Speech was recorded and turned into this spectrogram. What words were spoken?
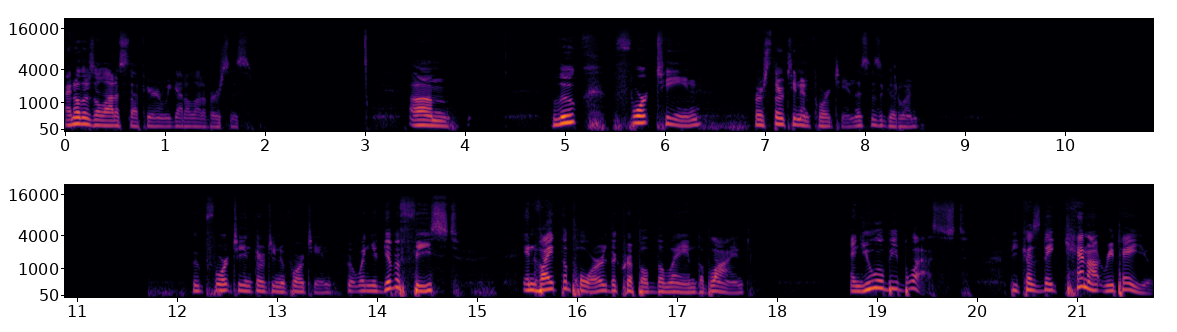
I know there's a lot of stuff here, and we got a lot of verses. Um, Luke 14 verse 13 and 14. This is a good one. Luke 14, 13 and 14. But when you give a feast, invite the poor, the crippled, the lame, the blind, and you will be blessed because they cannot repay you.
